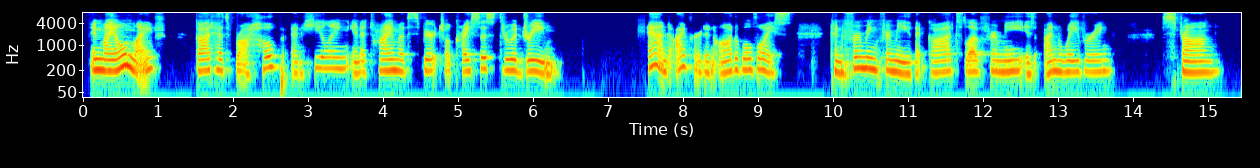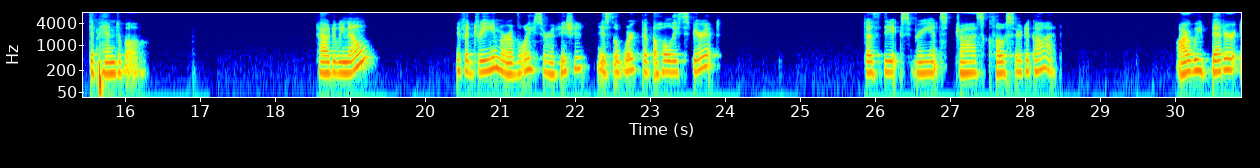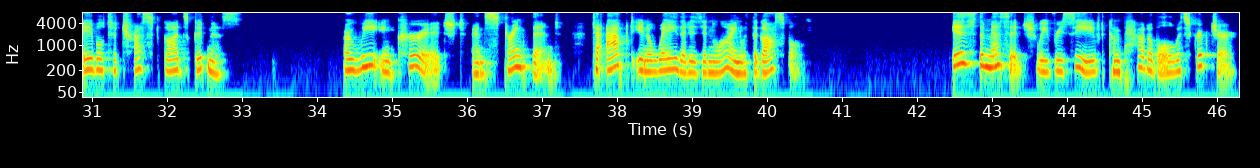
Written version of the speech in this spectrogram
In my own life, God has brought hope and healing in a time of spiritual crisis through a dream. And I've heard an audible voice confirming for me that God's love for me is unwavering, strong, dependable. How do we know? If a dream or a voice or a vision is the work of the Holy Spirit, does the experience draw us closer to God? Are we better able to trust God's goodness? Are we encouraged and strengthened to act in a way that is in line with the gospel? Is the message we've received compatible with Scripture?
